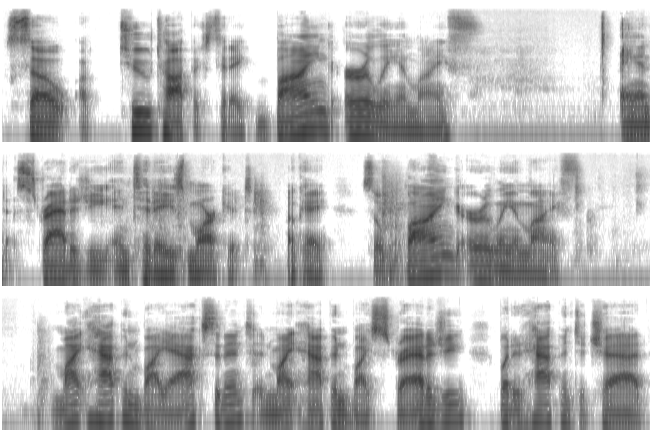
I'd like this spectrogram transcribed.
So uh, two topics today: buying early in life and strategy in today's market. Okay, so buying early in life might happen by accident, it might happen by strategy, but it happened to Chad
